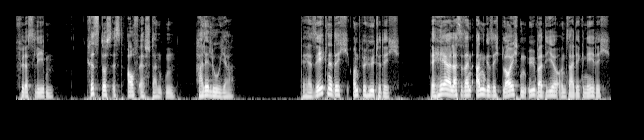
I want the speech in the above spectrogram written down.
für das Leben. Christus ist auferstanden. Halleluja. Der Herr segne dich und behüte dich. Der Herr lasse sein Angesicht leuchten über dir und sei dir gnädig.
